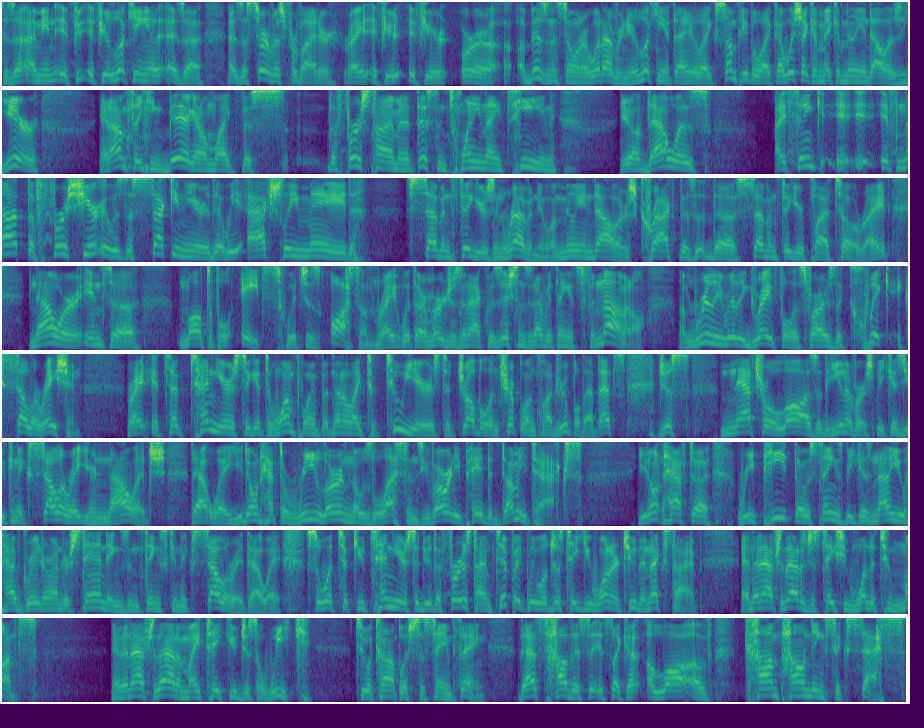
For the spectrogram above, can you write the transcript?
because I mean, if if you're looking as a as a service provider, right? If you're if you're or a, a business owner or whatever, and you're looking at that, and you're like, some people like, I wish I could make a million dollars a year, and I'm thinking big, and I'm like, this the first time, and at this in 2019, you know, that was. I think if not the first year, it was the second year that we actually made seven figures in revenue, a million dollars, cracked the, the seven figure plateau, right? Now we're into multiple eights, which is awesome, right? With our mergers and acquisitions and everything, it's phenomenal. I'm really, really grateful as far as the quick acceleration, right? It took 10 years to get to one point, but then it like took two years to double and triple and quadruple that. That's just natural laws of the universe because you can accelerate your knowledge that way. You don't have to relearn those lessons. You've already paid the dummy tax. You don't have to repeat those things because now you have greater understandings and things can accelerate that way. So, what took you 10 years to do the first time typically will just take you one or two the next time. And then after that, it just takes you one to two months. And then after that, it might take you just a week to accomplish the same thing. That's how this, it's like a, a law of compounding success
